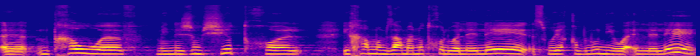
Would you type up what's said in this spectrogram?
آه، متخوف ما ينجمش يدخل. يخمم زعما ندخل ولا لا اسمه يقبلوني وإلا لا.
